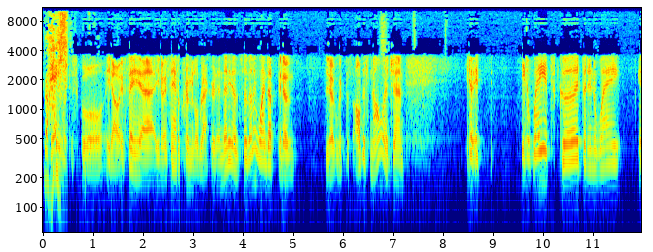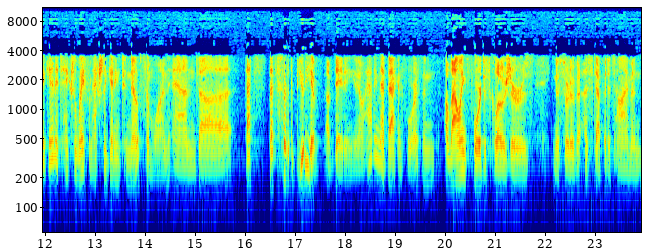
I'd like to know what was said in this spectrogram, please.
right. where they went to school, you know, if they, uh, you know, if they have a criminal record, and then, you know, so then I wind up, you know, you know, with this, all this knowledge, and you know, it, in a way, it's good, but in a way, again, it takes away from actually getting to know someone, and uh, that's that's sort of the beauty of, of dating, you know, having that back and forth and allowing for disclosures, you know, sort of a step at a time. And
